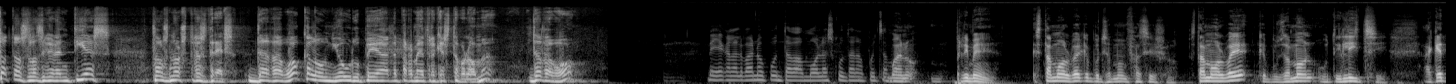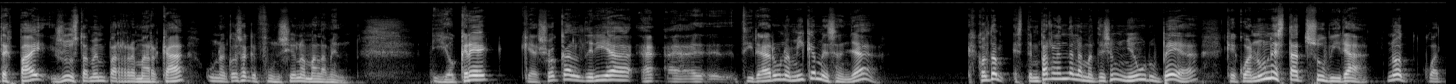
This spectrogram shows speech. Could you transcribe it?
totes les garanties dels nostres drets. De debò que la Unió Europea ha de permetre aquesta broma? De debò? Veia que l'Albano apuntava molt escoltant el Puigdemont. Bueno, primer, està molt bé que Puigdemont faci això. Està molt bé que Puigdemont utilitzi aquest espai justament per remarcar una cosa que funciona malament. I jo crec que això caldria eh, eh, tirar una mica més enllà. Escolta'm, estem parlant de la mateixa Unió Europea que quan un estat sobirà, no quatre,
